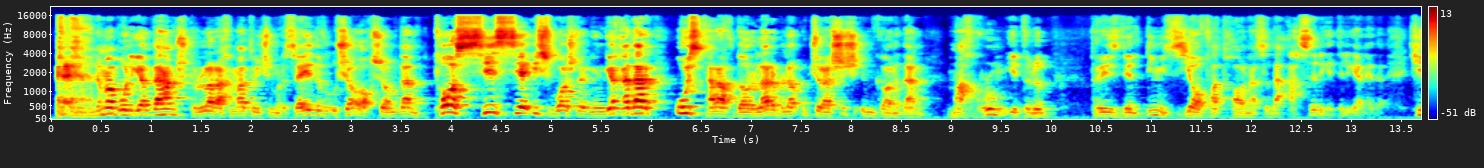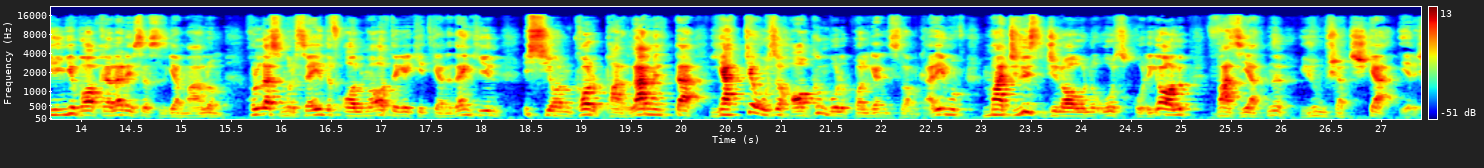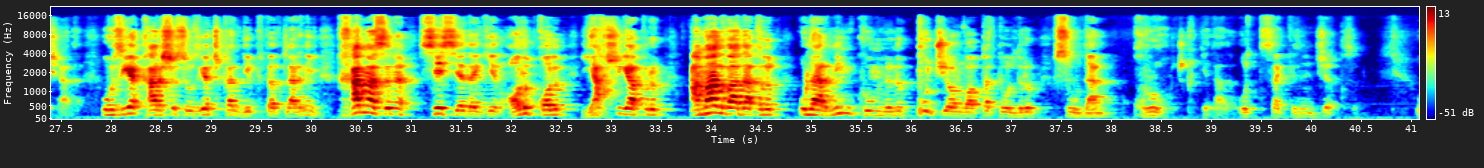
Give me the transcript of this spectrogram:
nima bo'lganda ham shukurullo rahmatovich mirsaidov o'sha oqshomdan to sessiya ish boshlagunga qadar o'z tarafdorlari bilan uchrashish imkonidan mahrum etilib prezidentning ziyofatxonasida asir etilgan edi. Keyingi voqealar esa sizga ma'lum. Xullas mirsaidov olmaotaga ketganidan keyin isyonkor parlamentda yakka o'zi hokim bo'lib qolgan islom karimov majlis jilovini o'z qo'liga olib vaziyatni yumshatishga erishadi. O'ziga qarshi so'zga chiqqan deputatlarning hammasini sessiyadan keyin olib qolib yaxshi gapirib amal va'da qilib ularning ko'nglini puch yong'oqqa to'ldirib suvdan quruq chiqib ketadi. o'ttiz sakkizinchi qism.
